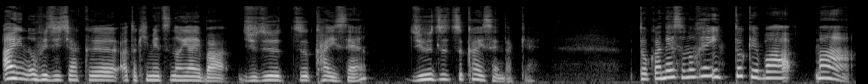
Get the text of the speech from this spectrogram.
愛の不時着、あと鬼滅の刃、呪術回戦呪術回戦だっけ？とかね、その辺言っとけば、まあ、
